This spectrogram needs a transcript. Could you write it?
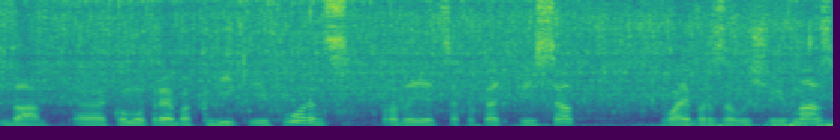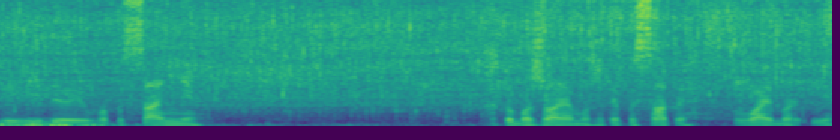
Да, е, кому треба квіки і Флоренс, продається по 5,50. Viber залишу і в назві відео, і в описанні. Хто бажає, можете писати в Viber і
